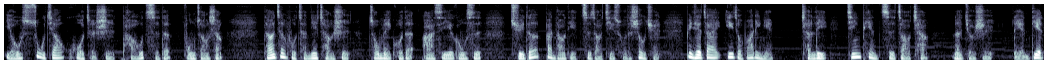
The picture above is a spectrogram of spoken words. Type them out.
由塑胶或者是陶瓷的封装上，台湾政府曾经尝试从美国的 RCA 公司取得半导体制造技术的授权，并且在一九八零年成立晶片制造厂，那就是联电，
